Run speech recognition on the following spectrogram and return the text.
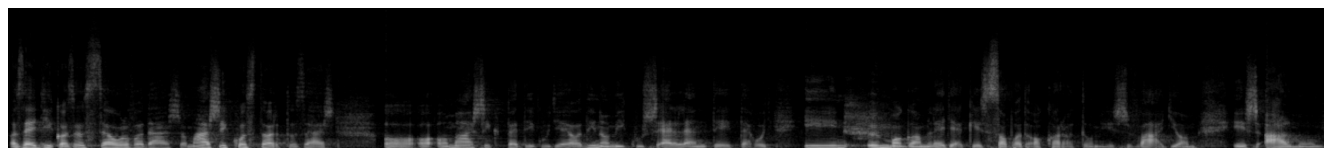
Az egyik az összeolvadás, a másikhoz tartozás, a, a, a másik pedig ugye a dinamikus ellentéte, hogy én önmagam legyek, és szabad akaratom, és vágyam, és álmom,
